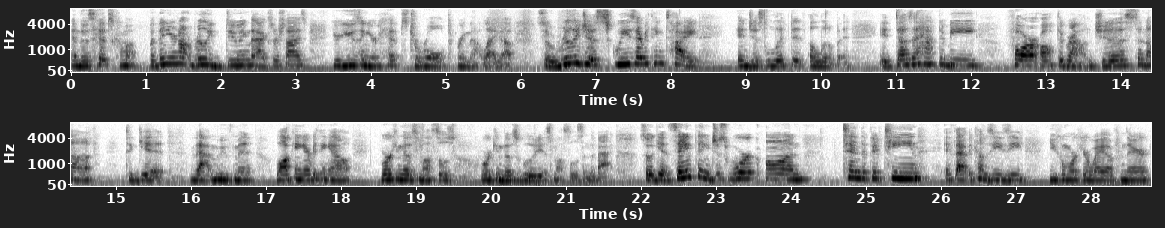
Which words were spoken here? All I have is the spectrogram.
and those hips come up, but then you're not really doing the exercise. You're using your hips to roll to bring that leg up. So really just squeeze everything tight and just lift it a little bit. It doesn't have to be far off the ground, just enough to get that movement, locking everything out, working those muscles, working those gluteus muscles in the back. So again, same thing, just work on 10 to 15. If that becomes easy, you can work your way up from there.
